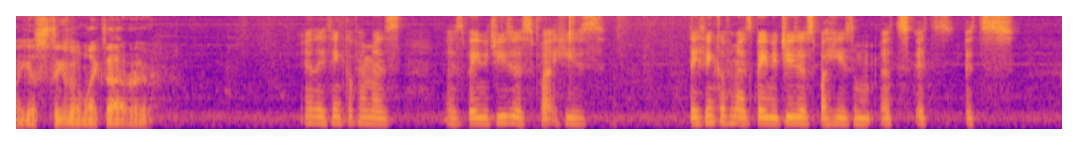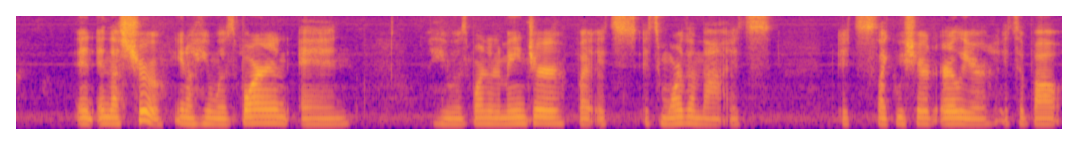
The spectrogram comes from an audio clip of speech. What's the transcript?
I guess, think of him like that, right? Yeah, they think of him as as baby Jesus, but he's. They think of him as baby Jesus, but he's it's it's it's. And and that's true. You know, he was born and he was born in a manger, but it's it's more than that. It's it's like we shared earlier. It's about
